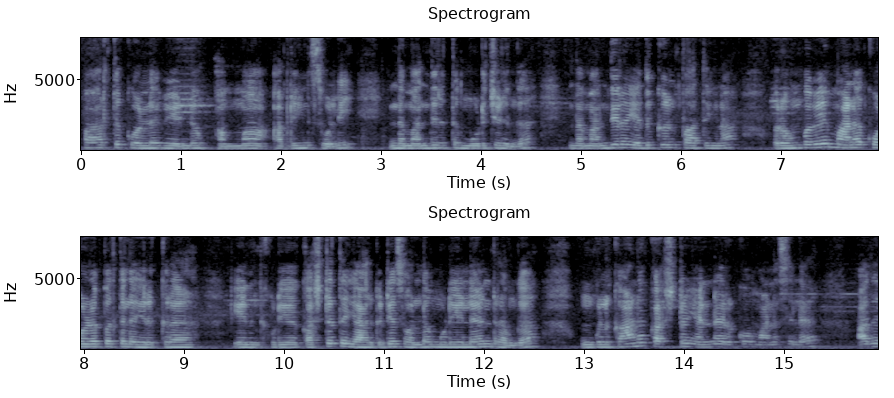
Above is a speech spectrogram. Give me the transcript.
பார்த்து கொள்ள வேண்டும் அம்மா அப்படின்னு சொல்லி இந்த மந்திரத்தை முடிச்சிடுங்க. இந்த மந்திரம் எதுக்குன்னு பார்த்தீங்கன்னா ரொம்பவே மனக்குழப்பத்தில் இருக்கிற எனக்குடைய கஷ்டத்தை யாருக்கிட்டே சொல்ல முடியலன்றவங்க உங்களுக்கான கஷ்டம் என்ன இருக்கோ மனசில் அதை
